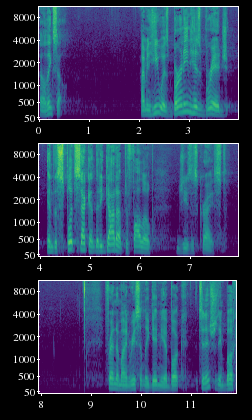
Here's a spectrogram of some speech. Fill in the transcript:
I don't think so. I mean, he was burning his bridge in the split second that he got up to follow Jesus Christ. A friend of mine recently gave me a book. It's an interesting book.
